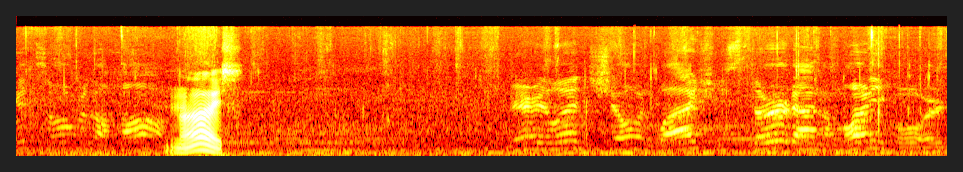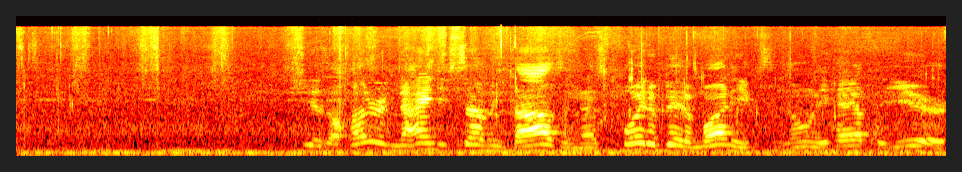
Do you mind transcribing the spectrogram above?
It's over the hump. Nice. Mary Lynn showing why she's third on the money board. She has 197,000. That's quite a bit of money 'cause it's only half a year.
